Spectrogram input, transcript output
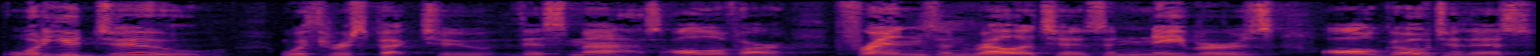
what do you do with respect to this Mass? All of our friends and relatives and neighbors all go to this.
